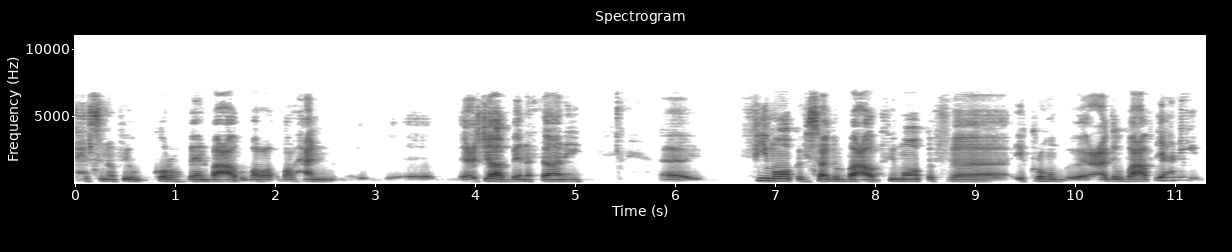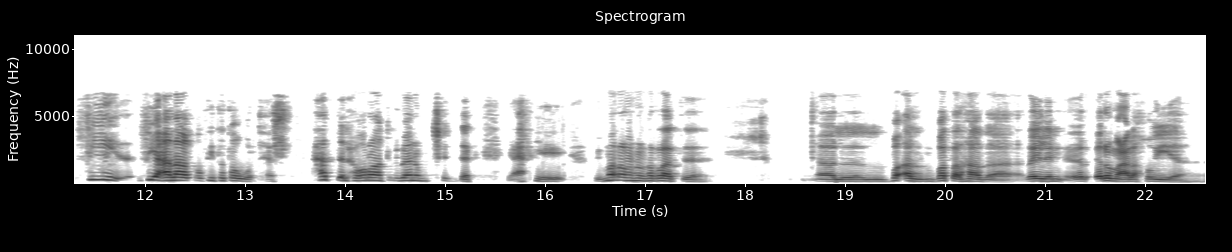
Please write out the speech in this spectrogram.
تحس إنه فيهم كره بين بعض الأحيان إعجاب بين الثاني. في مواقف يساعدون بعض في مواقف آه، يكرهون عدو بعض. يعني في في علاقة وفي تطور تحس. حتى الحوارات اللي بينهم تشدك يعني في مرة من المرات آه، البطل هذا ريلين رمى على اخويه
